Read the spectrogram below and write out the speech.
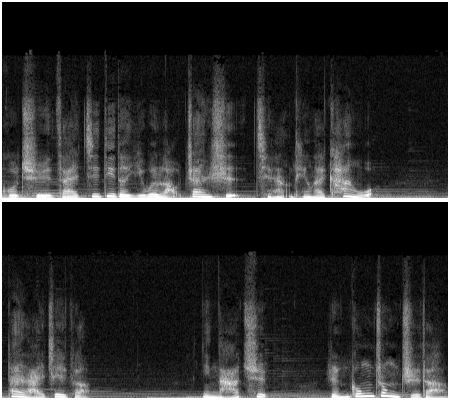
过去在基地的一位老战士前两天来看我。带来这个，你拿去，人工种植的，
